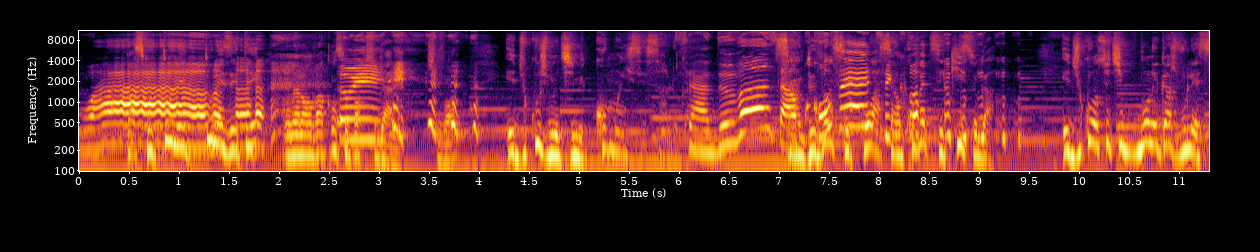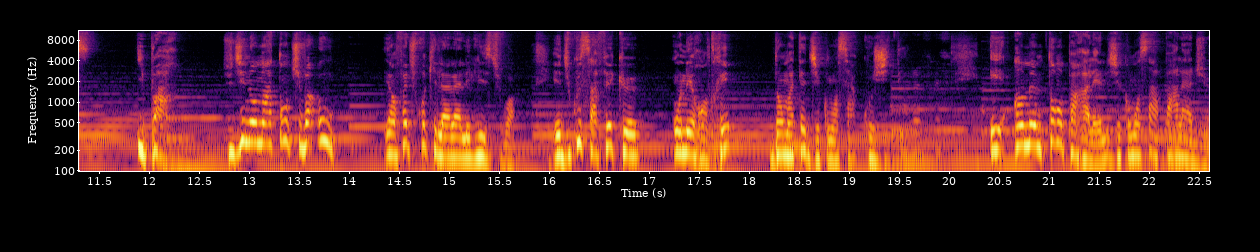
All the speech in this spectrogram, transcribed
Waouh. Parce que tous les, tous les étés, on allait en vacances au. Portugal, tu vois? Et du coup, je me dis, mais comment il sait ça, le gars? C'est un devin, c'est un, devin, prophète. c'est quoi? C'est un prophète, c'est qui ce gars? Et du coup, ensuite, il bon, les gars, je vous laisse. Il part. Tu dis, non, mais attends, tu vas où? Et en fait, je crois qu'il allé à l'église, tu vois. Et du coup, ça fait que on est rentré. Dans ma tête, j'ai commencé à cogiter. Et en même temps, en parallèle, j'ai commencé à parler à Dieu.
